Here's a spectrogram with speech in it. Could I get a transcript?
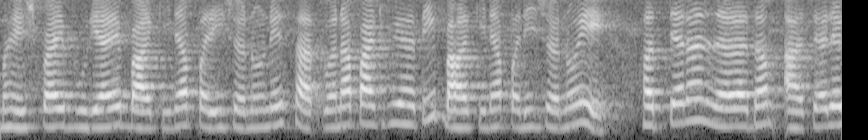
મહેશભાઈ ભૂરિયાએ બાળકીના પરિજનોને સાંત્વના પાઠવી હતી. બાળકીના પરિજનોએ હત્યાના નરાધમ આચાર્ય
